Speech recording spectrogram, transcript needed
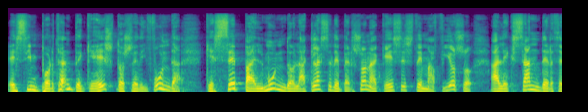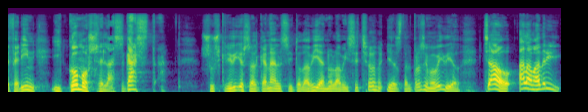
es importante que esto se difunda, que sepa el mundo la clase de persona que es este mafioso Alexander Ceferín y cómo se las gasta. Suscribíos al canal si todavía no lo habéis hecho y hasta el próximo vídeo. ¡Chao! ¡A la Madrid!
